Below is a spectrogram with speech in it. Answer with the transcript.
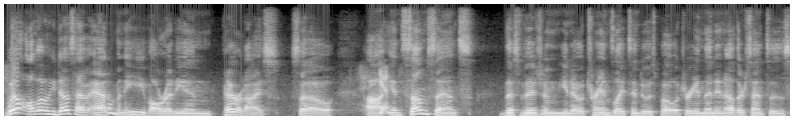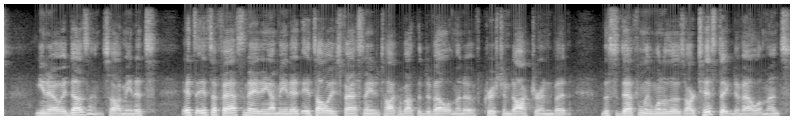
Well, although he does have Adam and Eve already in paradise, so uh, Yes. in some sense, this vision, you know, translates into his poetry, and then in other senses, you know, it doesn't. So I mean, it's it's it's a fascinating. I mean, it, it's always fascinating to talk about the development of Christian doctrine, but this is definitely one of those artistic developments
